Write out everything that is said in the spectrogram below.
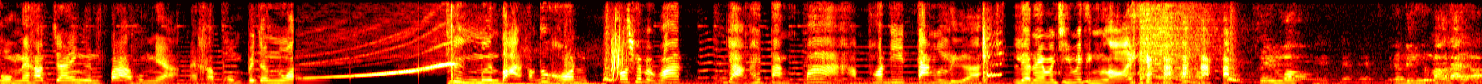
ผมนะครับจะให้เงินป้าผมเนี่ยนะครับ ผมเป็นจำนวนหนึ่งหมื่นบาทครับทุกคนก็แค่แบบว่าอยากให้ตังค์ป้าครับ พอดีตังค์เหลือ เหลือในบัญชีไม่ถึงร้อยเคยรู้ปะจะดึงขึ้นมาก็ได้แล้ว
